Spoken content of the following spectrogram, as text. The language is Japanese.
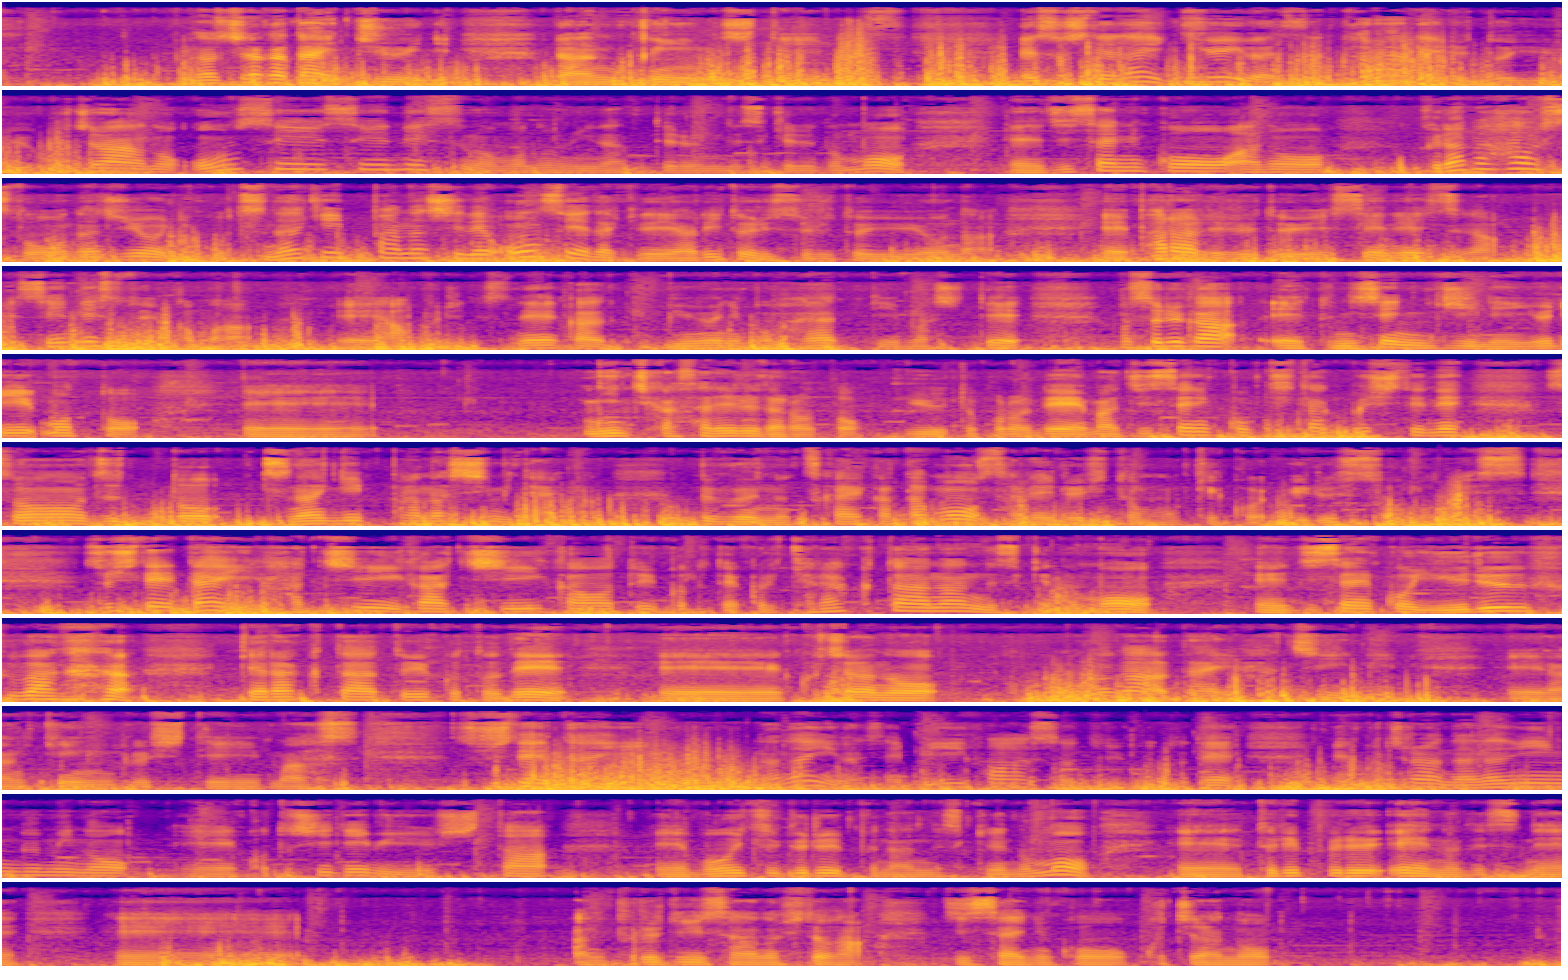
こちらが第10位にランクインしています。えそして第9位はですね、パラレルという、こちらあの音声 SNS のものになってるんですけれども、え実際にこう、あの、クラブハウスと同じようにこうつなぎっぱなしで音声だけでやり取りするというような、えパラレルという SNS が、SNS というかまあ、えアプリですね、が微妙にこう流行っていまして、まそれが、えっ、と、2020年よりもっと、えー認知化されるだろうというところで、まあ、実際にこう企画してねそのずっとつなぎっぱなしみたいな部分の使い方もされる人も結構いるそうです。そして第8位がちいかわということでこれキャラクターなんですけども、えー、実際にこうゆるふわなキャラクターということで、えー、こちらのものが第8位に、え、ランキングしています。そして第7位がですね BE:FIRST ということで、えこちらは7人組の、え今年デビューした、えボーイズグループなんですけれども、え AAA のですね、えあのプロデューサーの人が実際にこうこちらの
